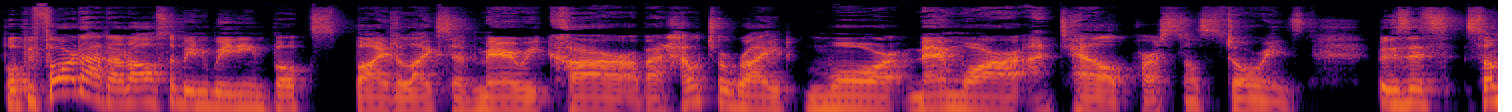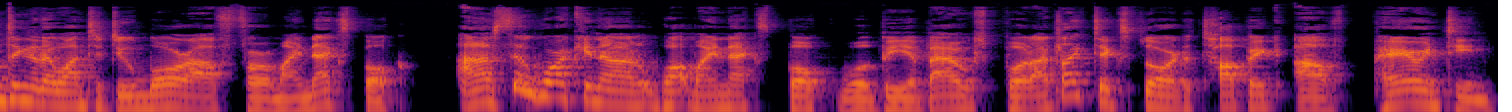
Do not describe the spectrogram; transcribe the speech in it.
But before that, I'd also been reading books by the likes of Mary Karr about how to write more memoir and tell personal stories, because it's something that I want to do more of for my next book. And I'm still working on what my next book will be about, but I'd like to explore the topic of parenting.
